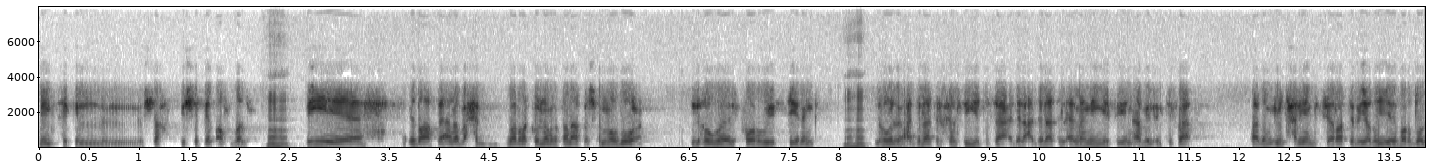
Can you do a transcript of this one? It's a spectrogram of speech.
بيمسك الشخص بشكل أفضل. في إضافة أنا بحب مرة كنا بنتناقش في الموضوع اللي هو ال four wheel steering اللي هو العجلات الخلفية تساعد العجلات الأمامية في انها بالالتفاف هذا موجود حاليا بالسيارات الرياضية برضه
